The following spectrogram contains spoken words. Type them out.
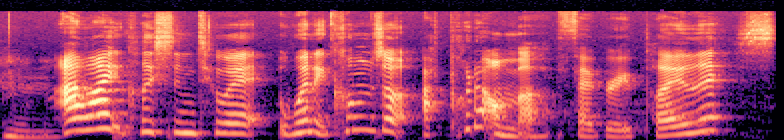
Hmm. I like listening to it. When it comes on, I put it on my February playlist.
